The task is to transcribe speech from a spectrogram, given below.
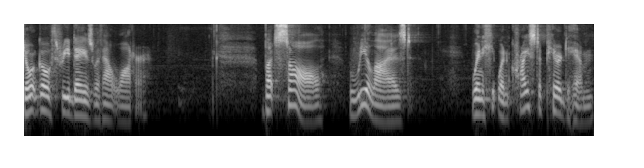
Don't go three days without water. But Saul realized when, he, when Christ appeared to him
